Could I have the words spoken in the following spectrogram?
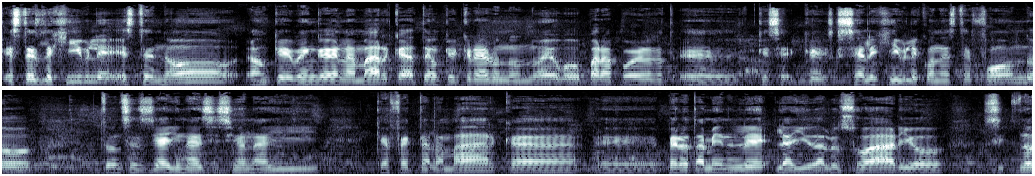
este es legible, este no, aunque venga en la marca, tengo que crear uno nuevo para poder eh, que, sea legible con este fondo. Entonces ya hay una decisión ahí que afecta a la marca, pero también le, ayuda al usuario. no,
